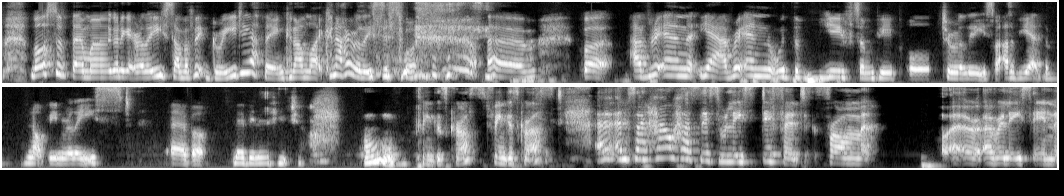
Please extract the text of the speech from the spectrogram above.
most of them when they're going to get released i'm a bit greedy i think and i'm like can i release this one? Um, but i've written yeah i've written with the view for some people to release but as of yet they've not been released uh, but maybe in the future. Oh fingers crossed fingers crossed. Uh, and so how has this release differed from a, a release in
